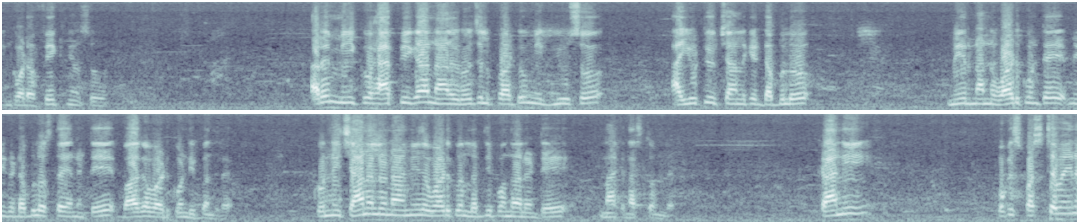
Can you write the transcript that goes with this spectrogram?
ఇంకోటి ఫేక్ న్యూస్ అరే మీకు హ్యాపీగా నాలుగు రోజుల పాటు మీ వ్యూస్ ఆ యూట్యూబ్ ఛానల్కి డబ్బులు మీరు నన్ను వాడుకుంటే మీకు డబ్బులు వస్తాయనంటే బాగా వాడుకోండి ఇబ్బంది లేదు. కొన్ని ఛానళ్ళు నా మీద వాడుకొని లబ్ధి పొందాలంటే నాకు నష్టం లేదు. కానీ ఒక స్పష్టమైన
